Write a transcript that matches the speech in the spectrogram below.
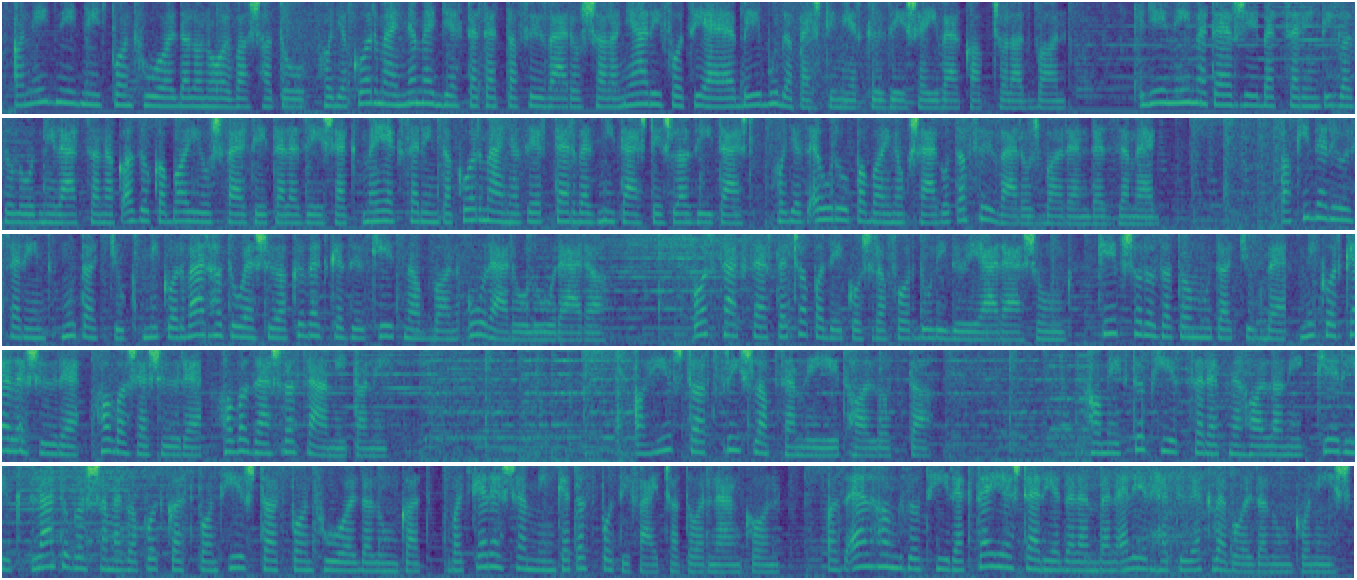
A 444.hu oldalon olvasható, hogy a kormány nem egyeztetett a fővárossal a nyári foci ELB budapesti mérkőzéseivel kapcsolatban. G. Német Erzsébet szerint igazolódni látszanak azok a bajós feltételezések, melyek szerint a kormány azért tervez nyitást és lazítást, hogy az Európa-bajnokságot a fővárosban rendezze meg. A kiderül szerint mutatjuk, mikor várható eső a következő két napban, óráról órára. Országszerte csapadékosra fordul időjárásunk. Képsorozaton mutatjuk be, mikor kell esőre, havas esőre, havazásra számítani. A Hírstart friss lapszemléjét hallotta. Ha még több hírt szeretne hallani, kérjük, látogassa meg a podcast.hírstart.hu oldalunkat, vagy keressen minket a Spotify csatornánkon. Az elhangzott hírek teljes terjedelemben elérhetőek weboldalunkon is.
